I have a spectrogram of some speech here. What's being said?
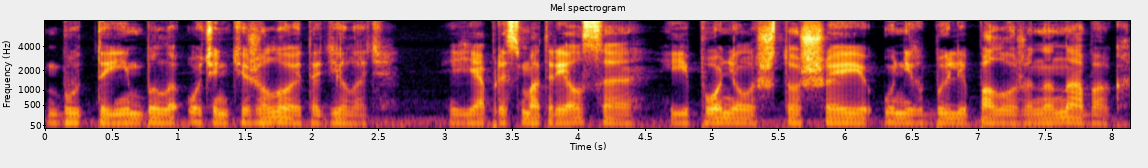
будто им было очень тяжело это делать. Я присмотрелся и понял, что шеи у них были положены на бок.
